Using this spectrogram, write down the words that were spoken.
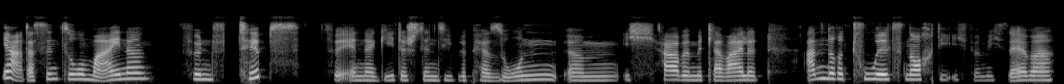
Ja, das sind so meine fünf Tipps, für energetisch sensible Personen. Ähm, ich habe mittlerweile andere Tools noch, die ich für mich selber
